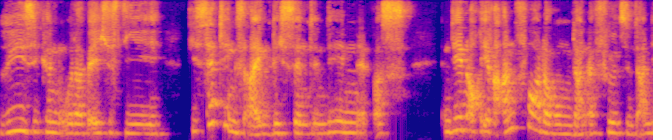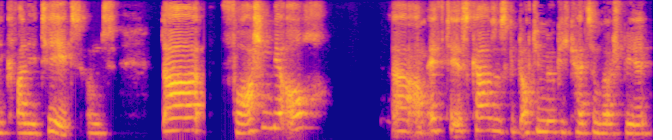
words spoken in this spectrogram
Risiken oder welches die, die Settings eigentlich sind, in denen etwas, in denen auch ihre Anforderungen dann erfüllt sind an die Qualität. Und da forschen wir auch äh, am FTSK. Also es gibt auch die Möglichkeit zum Beispiel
